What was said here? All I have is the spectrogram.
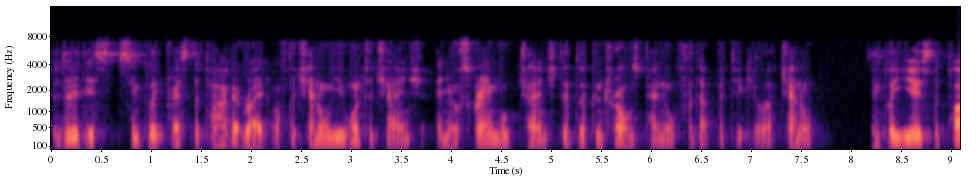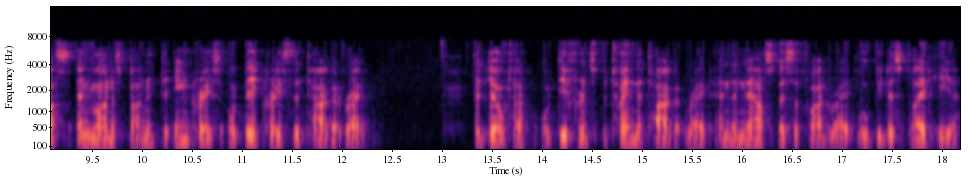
To do this, simply press the target rate of the channel you want to change and your screen will change to the controls panel for that particular channel. Simply use the plus and minus button to increase or decrease the target rate. The delta or difference between the target rate and the now specified rate will be displayed here.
